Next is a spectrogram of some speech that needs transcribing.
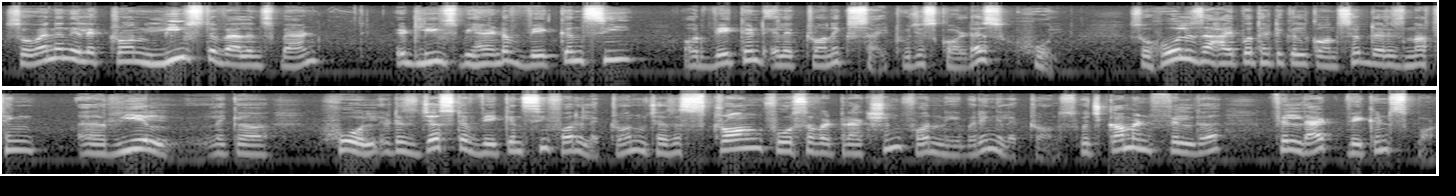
so when an electron leaves the valence band it leaves behind a vacancy or vacant electronic site which is called as hole. So hole is a hypothetical concept there is nothing uh, real like a hole it is just a vacancy for electron which has a strong force of attraction for neighboring electrons which come and fill the fill that vacant spot.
